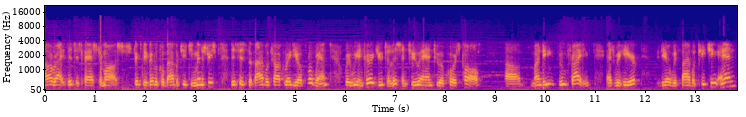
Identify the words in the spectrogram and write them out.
All right, this is Pastor Moss, Strictly Biblical Bible Teaching Ministries. This is the Bible Talk radio program where we encourage you to listen to and to, of course, call uh, Monday through Friday as we're here to deal with Bible teaching and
